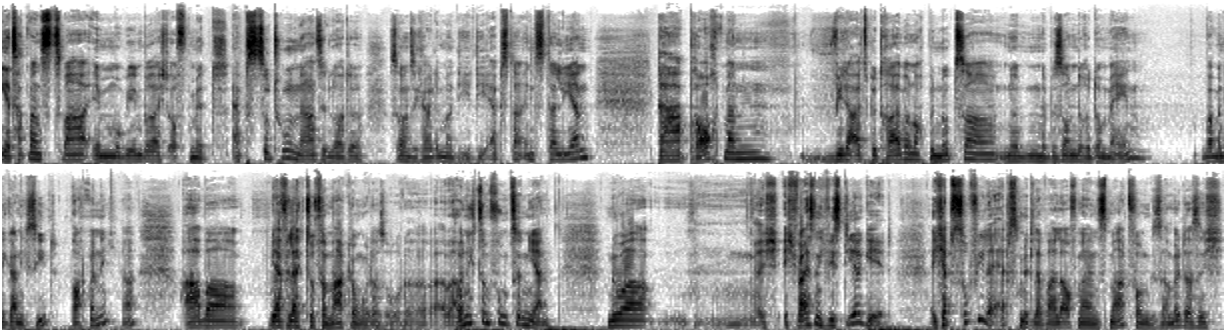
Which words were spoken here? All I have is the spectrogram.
Jetzt hat man es zwar im mobilen Bereich oft mit Apps zu tun, ne? also die Leute sollen sich halt immer die, die Apps da installieren. Da braucht man weder als Betreiber noch Benutzer eine, eine besondere Domain. Weil man die gar nicht sieht, braucht man nicht. Ja? Aber ja, vielleicht zur Vermarktung oder so, oder, aber nicht zum Funktionieren. Nur, ich, ich weiß nicht, wie es dir geht. Ich habe so viele Apps mittlerweile auf meinem Smartphone gesammelt, dass ich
